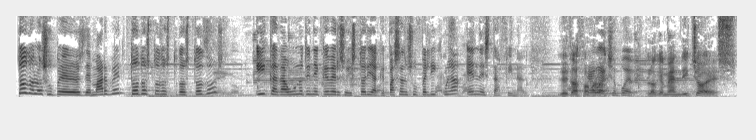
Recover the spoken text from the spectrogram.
todos los superhéroes de Marvel, todos, todos, todos, todos. Y cada uno tiene que ver su historia que pasa en su película en esta final. De todas formas, bueno, lo- se puede ver. lo que me han dicho es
